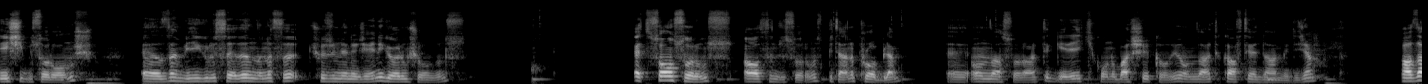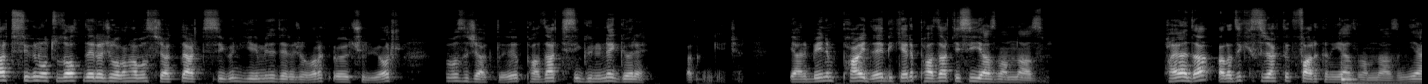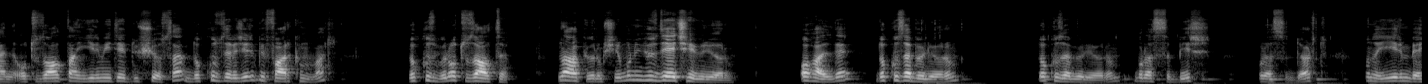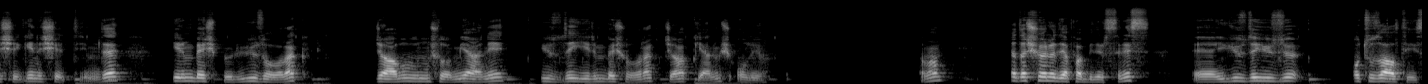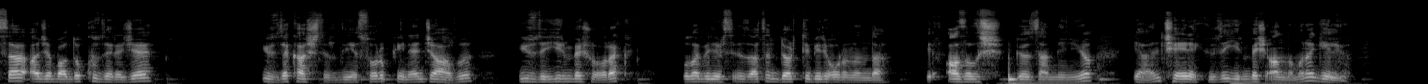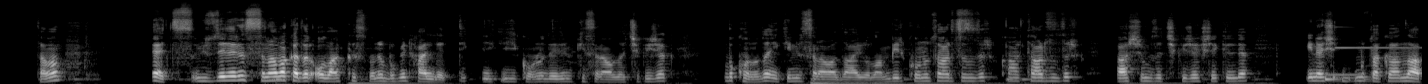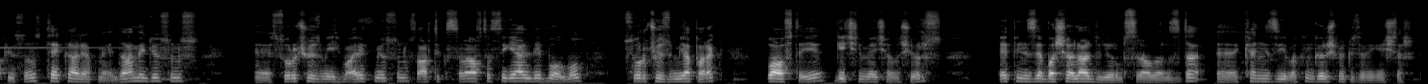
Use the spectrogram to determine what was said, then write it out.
Değişik bir soru olmuş. En azından virgülü sayıların da nasıl çözümleneceğini görmüş oldunuz. Evet son sorumuz. Altıncı sorumuz. Bir tane problem. Ee, ondan sonra artık geriye iki konu başlığı kalıyor. Onu da artık haftaya devam edeceğim. Pazartesi günü 36 derece olan hava sıcaklığı ertesi gün 20 derece olarak ölçülüyor. Hava sıcaklığı pazartesi gününe göre. Bakın gençler. Yani benim payda bir kere pazartesi yazmam lazım. Paya da aradaki sıcaklık farkını yazmam lazım. Yani 36'dan 27'ye düşüyorsa 9 derecelik bir farkım var. 9 bölü 36. Ne yapıyorum şimdi? Bunu yüzdeye çeviriyorum. O halde 9'a bölüyorum. 9'a bölüyorum. Burası 1. Burası 4. Bunu 25'e genişlettiğimde 25 bölü 100 olarak cevabı bulmuş olurum. Yani %25 olarak cevap gelmiş oluyor. Tamam. Ya da şöyle de yapabilirsiniz. Ee, %100'ü 36 ise acaba 9 derece yüzde kaçtır diye sorup yine cevabı %25 olarak bulabilirsiniz. Zaten dörtte 1'i oranında bir azalış gözlemleniyor. Yani çeyrek %25 anlamına geliyor. Tamam. Evet, yüzdelerin sınava kadar olan kısmını bugün hallettik. İlk iki konu dedim ki sınavda çıkacak. Bu konuda ikinci sınava dahil olan bir konu tarzıdır. Kar tarzıdır. Karşımıza çıkacak şekilde. Yine mutlaka ne yapıyorsunuz? Tekrar yapmaya devam ediyorsunuz. Ee, soru çözmeyi ihmal etmiyorsunuz. Artık sınav haftası geldi. Bol bol soru çözümü yaparak bu haftayı geçirmeye çalışıyoruz. Hepinize başarılar diliyorum sınavlarınızda. Ee, kendinize iyi bakın. Görüşmek üzere gençler.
